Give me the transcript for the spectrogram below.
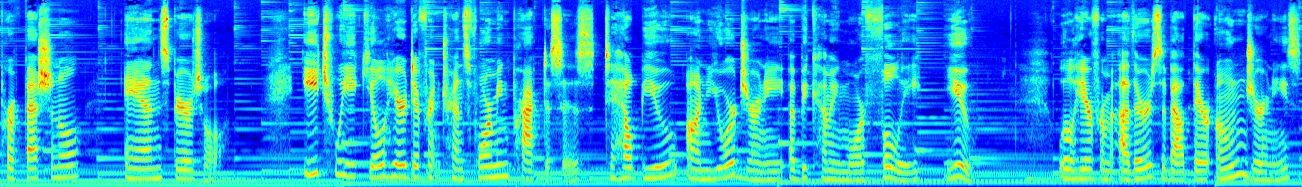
professional, and spiritual. Each week, you'll hear different transforming practices to help you on your journey of becoming more fully you. We'll hear from others about their own journeys,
